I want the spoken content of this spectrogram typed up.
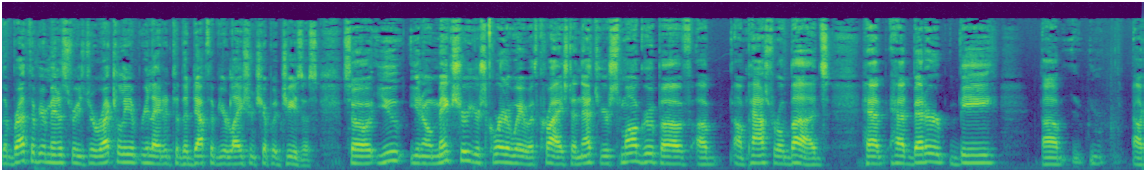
the breadth of your ministry is directly related to the depth of your relationship with Jesus. So you you know make sure you're squared away with Christ, and that your small group of, of, of pastoral buds had had better be. Uh, uh,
